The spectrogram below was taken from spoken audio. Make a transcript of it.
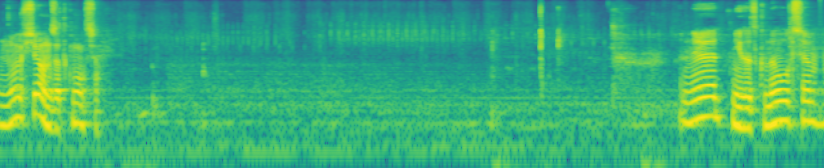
Ну все, он заткнулся. Нет, не заткнулся.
